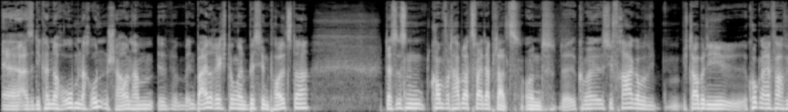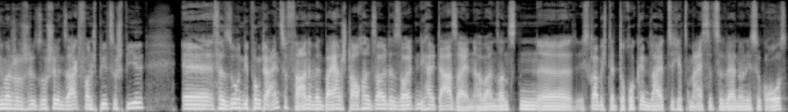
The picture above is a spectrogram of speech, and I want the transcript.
Äh, also die können nach oben, nach unten schauen, haben äh, in beide Richtungen ein bisschen Polster. Das ist ein komfortabler zweiter Platz. Und äh, ist die Frage, ich glaube, die gucken einfach, wie man so, schön sagt, von Spiel zu Spiel, äh, versuchen die Punkte einzufahren. Und wenn Bayern straucheln sollte, sollten die halt da sein. Aber ansonsten äh, ist, glaube ich, der Druck in Leipzig jetzt Meister zu werden noch nicht so groß.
